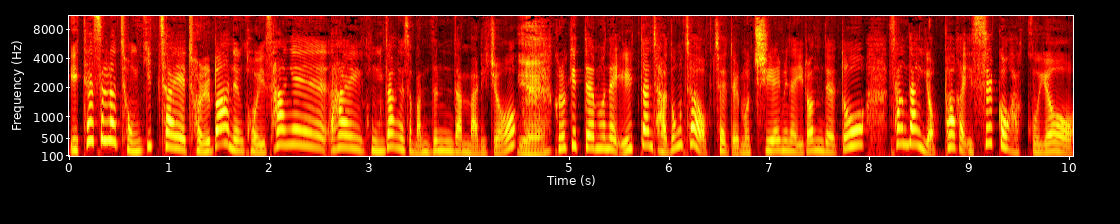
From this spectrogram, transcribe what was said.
이 테슬라 전기차의 절반은 거의 상하이 공장에서 만든단 말이죠. 예. 그렇기 때문에 일단 자동차 업체들, 뭐 GM이나 이런 데도 상당히 여파가 있을 것 같고요.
